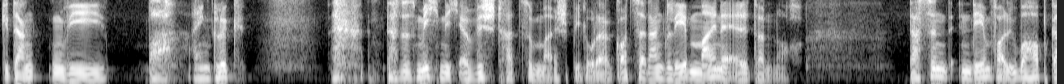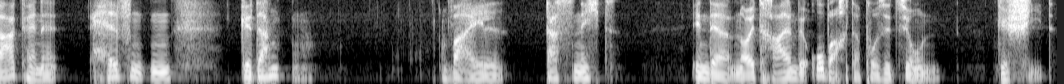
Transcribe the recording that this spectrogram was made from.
Gedanken wie, boah, ein Glück, dass es mich nicht erwischt hat zum Beispiel oder Gott sei Dank leben meine Eltern noch. Das sind in dem Fall überhaupt gar keine helfenden Gedanken weil das nicht in der neutralen Beobachterposition geschieht,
